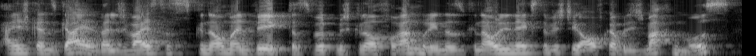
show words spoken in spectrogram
eigentlich ganz geil, weil ich weiß, das ist genau mein Weg. Das wird mich genau voranbringen. Das ist genau die nächste wichtige Aufgabe, die ich machen muss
